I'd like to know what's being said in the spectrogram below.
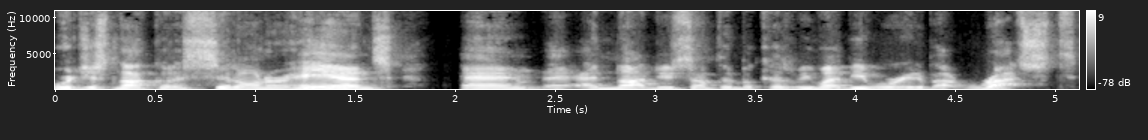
we're just not going to sit on our hands and and not do something because we might be worried about rust.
